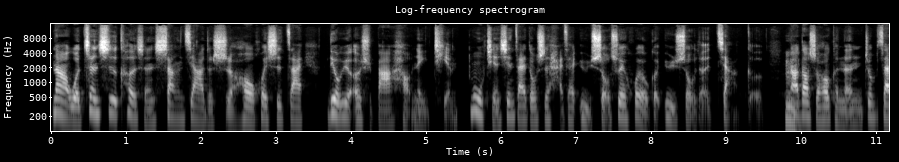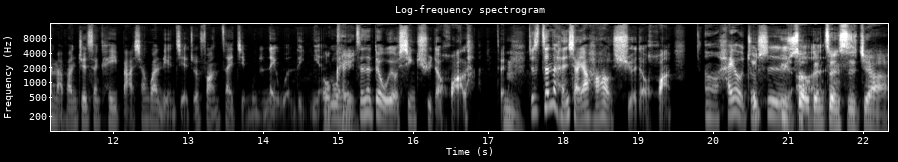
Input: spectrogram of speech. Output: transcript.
那我正式课程上架的时候，会是在六月二十八号那一天。目前现在都是还在预售，所以会有个预售的价格。嗯、那到时候可能就再麻烦 Jason 可以把相关链接就放在节目的内文里面。如果你真的对我有兴趣的话啦，对，嗯、就是真的很想要好好学的话。嗯，还有就是预售跟正式价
